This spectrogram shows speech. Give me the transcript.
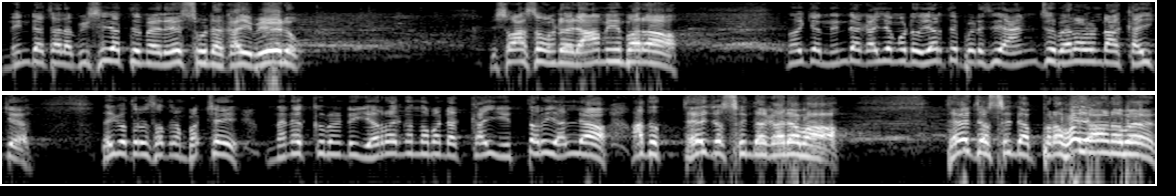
നിന്റെ ചില വിഷയത്തിന്മേൽ യേശുവിന്റെ കൈ വീഴും. വിശ്വാസമുണ്ട്. രാമീൻ പറ. നോക്കിയ നിന്റെ കൈ അങ്ങോട്ട് ഉയർത്തിപ്പിടിച്ച് അഞ്ച് വിരലുണ്ട് ആ കൈക്ക്. ദൈവത്തിന് സത്യം പക്ഷേ നിനക്ക് വേണ്ടി ഇറങ്ങുന്നവന്റെ കൈ ഇത്രയല്ല അത് തേജസ്സിന്റെ കരവാ തേജസ്സിന്റെ പ്രഭയാണവൻ.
